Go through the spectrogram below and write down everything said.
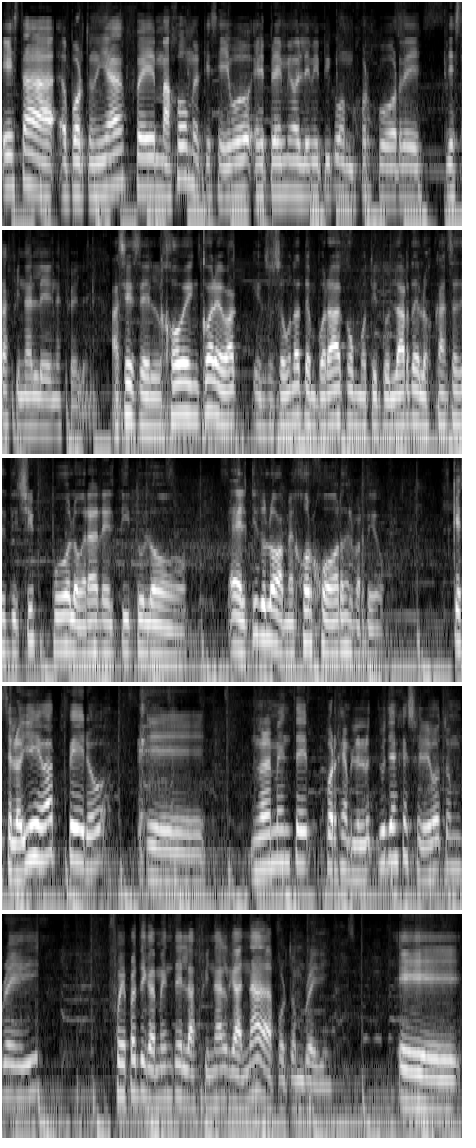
Esta oportunidad fue Mahomes el que se llevó el premio del MVP como mejor jugador de, de esta final de NFL. Así es, el joven coreback en su segunda temporada como titular de los Kansas City Chiefs pudo lograr el título, el título a mejor jugador del partido. Que se lo lleva, pero eh, normalmente, por ejemplo, el último que se llevó Tom Brady fue prácticamente la final ganada por Tom Brady. Eh,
